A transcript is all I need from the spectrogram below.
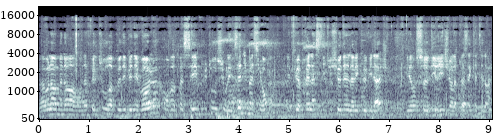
Ben voilà, maintenant on a fait le tour un peu des bénévoles. On va passer plutôt sur les animations et puis après l'institutionnel avec le village et on se dirige vers la place de la cathédrale.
